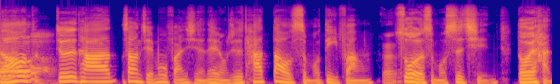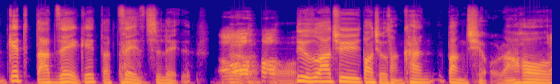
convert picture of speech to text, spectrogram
然后就是他上节目反省的内容，就是他到什么地方做了什么事情，都会喊 “get that Z”“get that Z” 之类的。哦，例如说他去棒球场看棒球，然后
